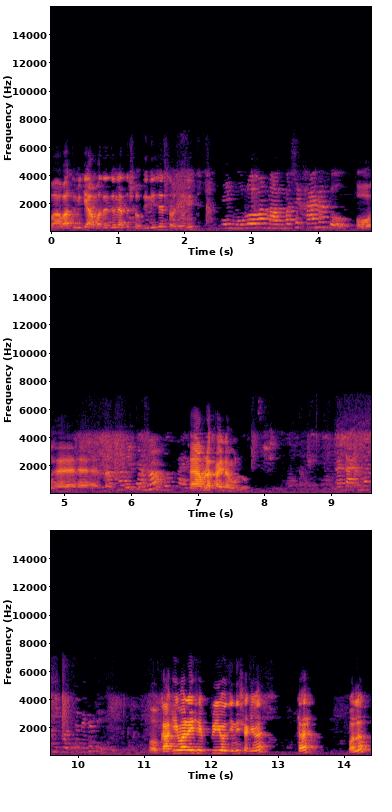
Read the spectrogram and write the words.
বাবা তুমি কি আমাদের জন্য এত সবজি নিয়ে এসেছ শুনি এই মুড়ো আমার মাঘ মাসে খায় না তো? ও হ্যাঁ হ্যাঁ হ্যাঁ হ্যাঁ আমরা খাই না মূলো ও কাকিমার এই সেই প্রিয় জিনিস কাকিমা? হ্যাঁ বলো।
